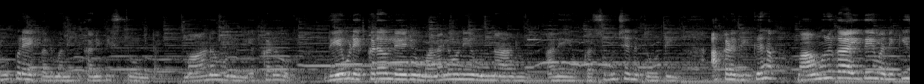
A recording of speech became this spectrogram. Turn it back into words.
రూపురేఖలు మనకి కనిపిస్తూ ఉంటాయి. మానవుడు ఎక్కడో దేవుడు ఎక్కడో లేడు మనలోనే ఉన్నాడు అనే ఒక సూచనతోటి అక్కడ విగ్రహం మామూలుగా అయితే మనకి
